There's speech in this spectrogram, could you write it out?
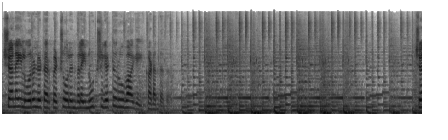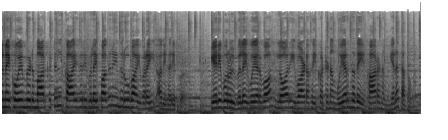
சென்னையில் ஒரு லிட்டர் பெட்ரோலின் விலை நூற்றி எட்டு ரூபாயை கடந்தது. சென்னை கோயம்பேடு மார்க்கெட்டில் காய்கறி விலை பதினைந்து ரூபாய் வரை அதிகரிப்பு. எரிபொருள் விலை உயர்வால் லாரி வாடகை கட்டணம் உயர்ந்ததே காரணம் என தகவல்.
